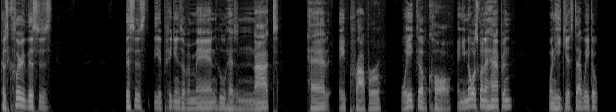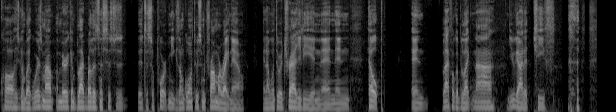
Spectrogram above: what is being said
Cuz clearly this is this is the opinions of a man who has not had a proper wake up call. And you know what's going to happen when he gets that wake up call? He's going to be like, "Where's my American black brothers and sisters to support me cuz I'm going through some trauma right now and I went through a tragedy and and and help." And black folk will be like, "Nah, you got it, chief."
